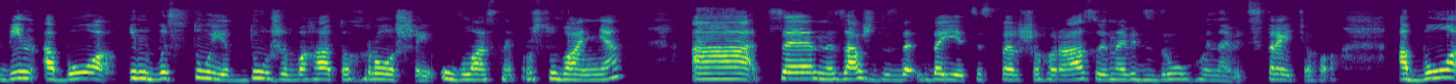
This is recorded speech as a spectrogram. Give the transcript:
він або інвестує дуже багато грошей у власне просування. А це не завжди вдається з першого разу, і навіть з другого, і навіть з третього. Або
